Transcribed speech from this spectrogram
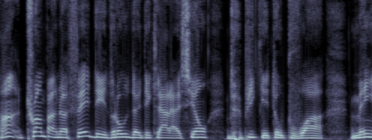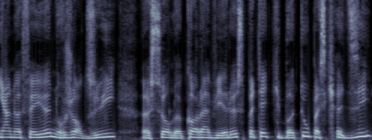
hein, Trump en a fait des drôles de déclarations depuis qu'il est au pouvoir, mais il en a fait une aujourd'hui euh, sur le coronavirus. Peut-être qu'il bat tout parce qu'il a dit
